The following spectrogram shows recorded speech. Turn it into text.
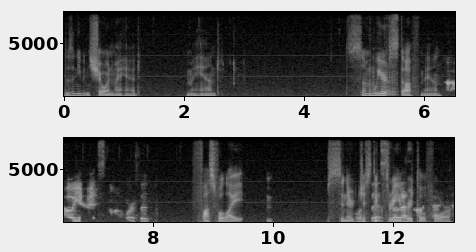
Doesn't even show in my head. In my hand. Some weird stuff, man. oh yeah, it's not worth it. Phospholite. Synergistic this? Oh, 3, Brittle 4.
